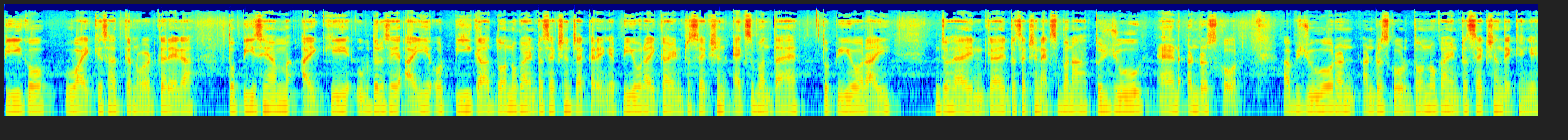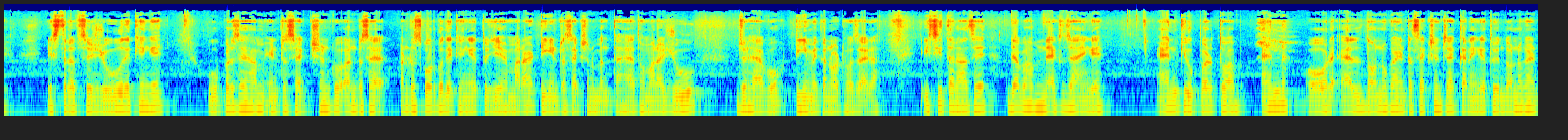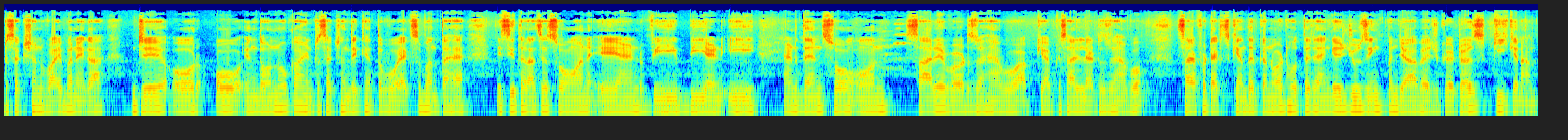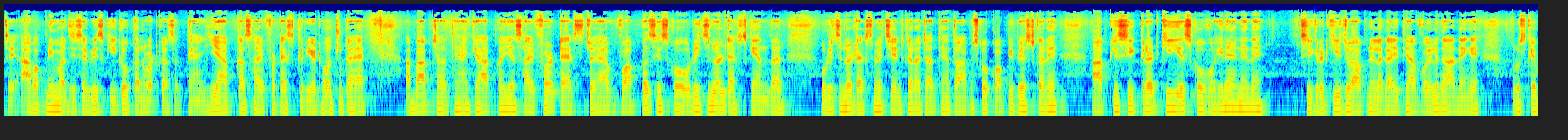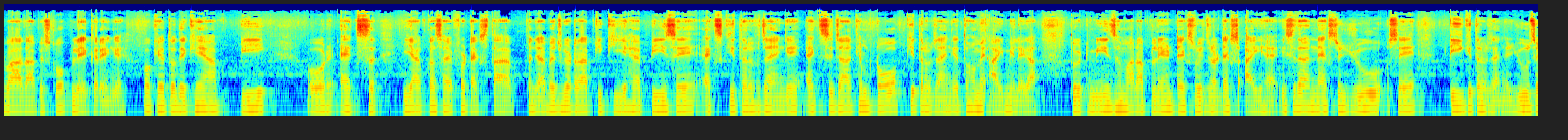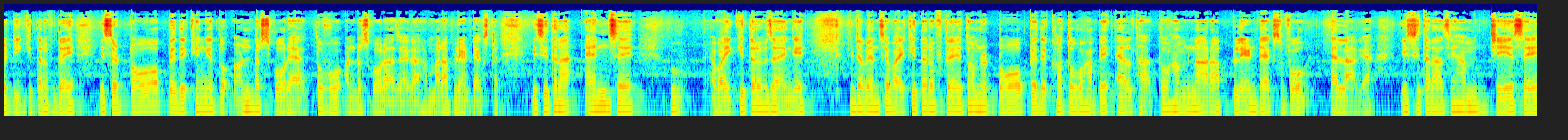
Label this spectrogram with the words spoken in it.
पी को वो आई के साथ कन्वर्ट करेगा। तो पी से हम आई की उधर से आई और पी का दोनों का इंटरसेक्शन चेक करेंगे। पी और आई का इंटरसेक्शन एक्स बनता है तो पी और आई जो है इनका इंटरसेक्शन एक्स बना तो यू एंड अंडर स्कोर अब यू और अंडरस्कोर दोनों का इंटरसेक्शन देखेंगे। इस तरफ़ से यू देखेंगे, ऊपर से हम इंटरसेक्शन को अंडर से अंडर स्कोर को देखेंगे तो ये हमारा टी इंटरसेक्शन बनता है तो हमारा यू जो है वो टी में कन्वर्ट हो जाएगा। इसी तरह से जब हम नेक्स्ट जाएँगे एन के ऊपर तो अब एन और एल दोनों का इंटरसेक्शन चेक करेंगे तो इन दोनों का इंटरसेक्शन वाई बनेगा। जे और ओ, इन दोनों का इंटरसेक्शन देखें तो वो एक्स बनता है। इसी तरह से so on A and V B and E and then so on सारे वर्ड्स जो हैं वो आपके आपके सारे लेटर्स जो हैं वो साइफर टेक्स्ट के अंदर कन्वर्ट होते जाएँगे यूजिंग पंजाब एजुकेटर्स की के नाम से। आप अपनी मर्ज़ी से भी इस की को कन्वर्ट कर सकते हैं। ये आपका साइफर टेक्स्ट क्रिएट हो चुका है। अब आप चाहते हैं कि आपका ये साइफर टेक्स्ट जो है वापस इसको ओरिजिनल टेक्स्ट के अंदर ओरिजिनल टेक्स्ट में चेंज करना चाहते हैं तो आप इसको कॉपी पेस्ट करें। आपकी सीक्रेट की इसको वही रहने दें। सीक्रेट की जो आपने लगाई थी, आप वही लगा देंगे और उसके बाद आप इसको प्ले करेंगे। ओके तो देखिए आप पी और एक्स ये आपका साइफर टेक्स्ट था। पंजाब एजुकेटर आपकी की है। पी से एक्स की तरफ़ जाएँगे। एक्स से जाके हम टॉप की तरफ़ जाएँगे तो हमें आई मिलेगा। तो इट मीन्स हमारा plain text original text I है। इसी तरह नेक्स्ट यू से टी की तरफ़ जाएँगे यू से टी की तरफ़ गए इससे टॉप पे देखेंगे तो अंडरस्कोर है तो वो अंडरस्कोर आ जाएगा हमारा प्लेन टेक्स्ट इसी तरह एन से वाई की तरफ़ जाएँगे। जब एन से वाई की तरफ़ गए तो हमने टॉप पे देखा तो वहाँ पे एल था तो हमारा प्लेन टेक्स्ट वो एल आ गया। इसी तरह से हम जे से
